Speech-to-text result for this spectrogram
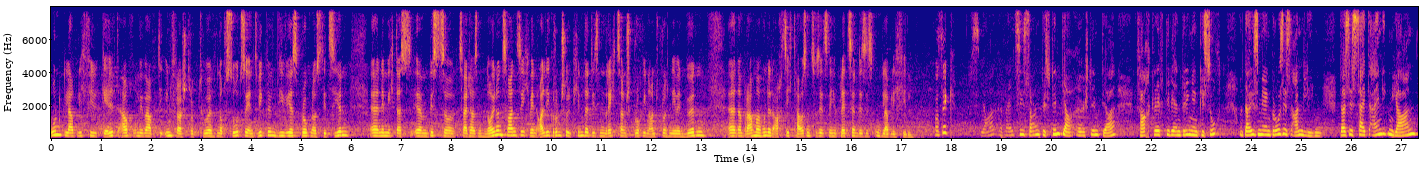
unglaublich viel Geld, auch um überhaupt die Infrastruktur noch so zu entwickeln, wie wir es prognostizieren. Äh, nämlich dass ähm, bis zu 2029, wenn alle Grundschulkinder diesen Rechtsanspruch in Anspruch nehmen würden, äh, dann brauchen wir 180.000 zusätzliche Plätze und das ist unglaublich viel. Frau Sick. Ja, weil Sie sagen, das stimmt ja, äh, stimmt ja. Fachkräfte werden dringend gesucht. Und da ist mir ein großes Anliegen, dass es seit einigen Jahren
